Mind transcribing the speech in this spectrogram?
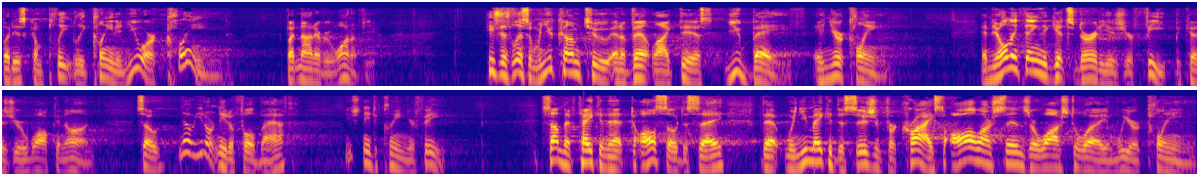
but is completely clean. And you are clean, but not every one of you. He says, listen, when you come to an event like this, you bathe and you're clean. And the only thing that gets dirty is your feet because you're walking on. So, no, you don't need a full bath. You just need to clean your feet. Some have taken that to also to say that when you make a decision for Christ, all our sins are washed away and we are clean.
